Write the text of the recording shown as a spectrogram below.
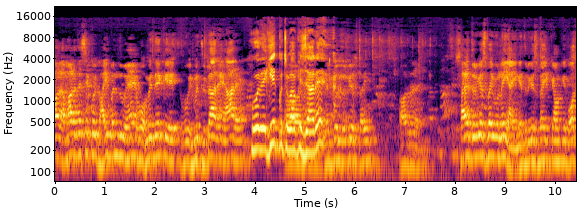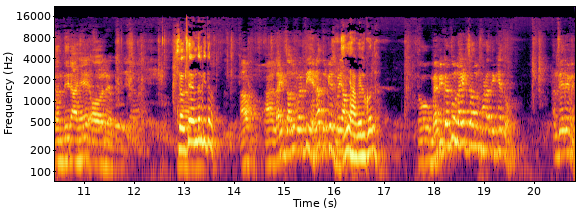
और हमारे जैसे कोई भाई बंधु हैं वो हमें देख के वो हिम्मत जुटा रहे हैं आ रहे हैं। वो देखिए कुछ वापस जा रहे हैं। बिल्कुल दुर्गेश भाई। और शायद दुर्गेश भाई वो नहीं आएँगे दुर्गेश भाई क्योंकि बहुत अंधेरा है और चलते हैं अंदर की तरफ़। आप लाइट चालू कर दी है ना दुर्गेश भाई जी हाँ बिल्कुल। तो मैं भी कर दूँ लाइट चालू थोड़ा दिखे तो अंधेरे में?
